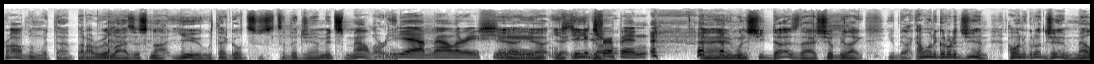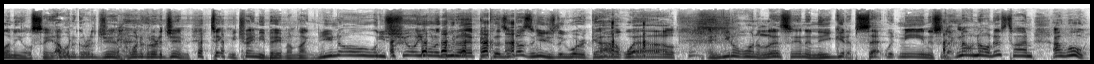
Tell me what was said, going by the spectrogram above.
problem with that. But I realize it's not you that goes to the gym; it's Mallory. Yeah, Mallory, she, Yeah, yeah, yeah, she be ego. tripping. and when she does that, she'll be like, "You'll be like, I want to go to the gym. I want to go to the gym." Melanie will say, "I want to go to the gym. I want to go to the gym. Take me, train me, babe." I'm like, "You know, you sure you want to do that because it doesn't usually work out well, and you don't want to listen, and then you get upset with me." And it's like, "No, no, this time I won't."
